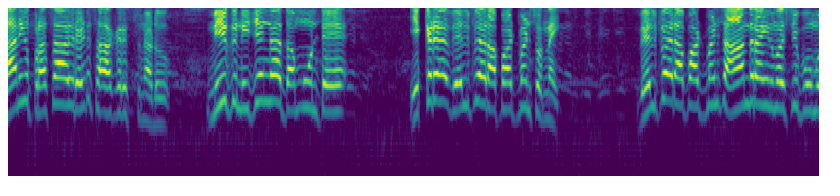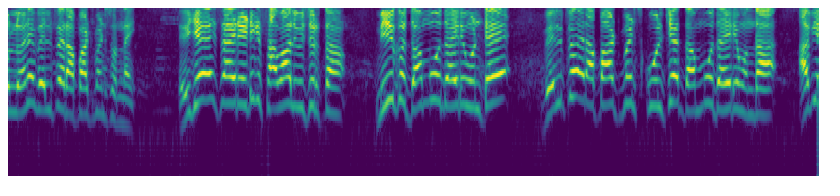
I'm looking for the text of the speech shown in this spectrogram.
దానికి ప్రసాద్ రెడ్డి సహకరిస్తున్నాడు. మీకు నిజంగా దమ్ము ఉంటే ఇక్కడే వెల్ఫేర్ అపార్ట్మెంట్స్ ఉన్నాయి. వెల్ఫేర్ అపార్ట్మెంట్స్ ఆంధ్ర యూనివర్సిటీ భూముల్లోనే వెల్ఫేర్ అపార్ట్మెంట్స్ ఉన్నాయి. విజయసాయి రెడ్డికి సవాల్ విసురుతాం. మీకు దమ్ము ధైర్యం ఉంటే వెల్ఫేర్ అపార్ట్మెంట్స్ కూల్చే దమ్ము ధైర్యం ఉందా? అవి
